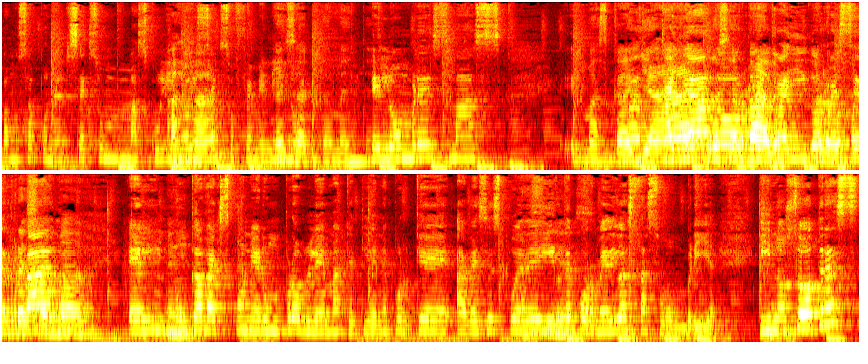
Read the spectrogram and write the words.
vamos a poner sexo masculino y sexo femenino. Exactamente. El hombre es más más callado, reservado, reservado. Él eh. nunca va a exponer un problema que tiene porque a veces puede ir de por medio hasta su hombría. Y nosotras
